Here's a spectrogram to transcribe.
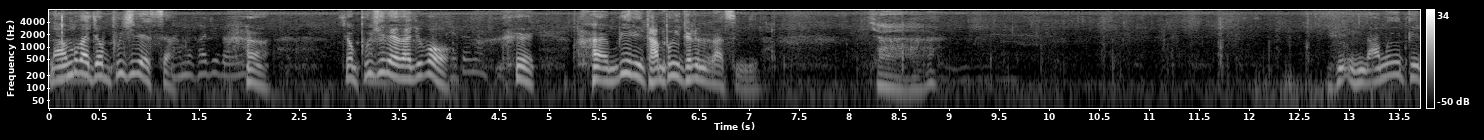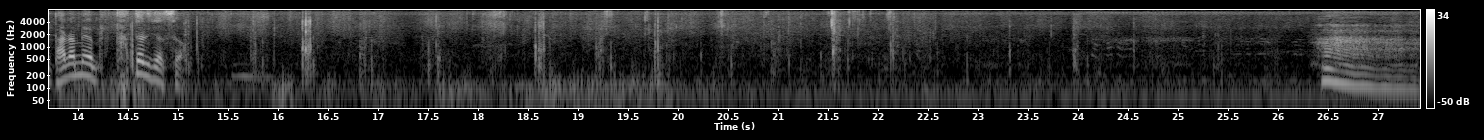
나무가 좀 부실했어. 나무 가지고 어. 좀 부실해가지고 대단한. 그 미리 단풍이 들은 것 같습니다. 자, 나무 잎이 바람에 탁 떨어졌어. 하,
